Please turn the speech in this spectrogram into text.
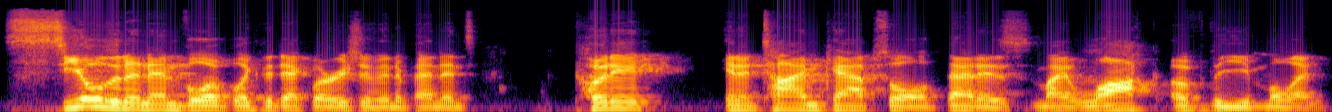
sealed in an envelope like the Declaration of Independence. Put it in a time capsule. That is my lock of the millennium.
